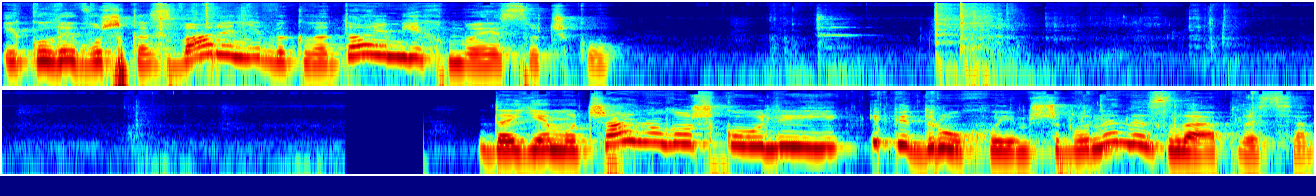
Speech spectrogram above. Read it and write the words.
І коли вушка зварені, викладаємо їх в мисочку. Даємо чайну ложку олії і підрухуємо, щоб вони не злеплися.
